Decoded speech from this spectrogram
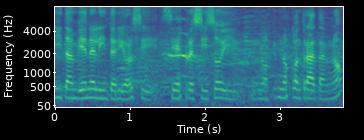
y también el interior si, si es preciso y nos, nos, contratan, ¿no?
